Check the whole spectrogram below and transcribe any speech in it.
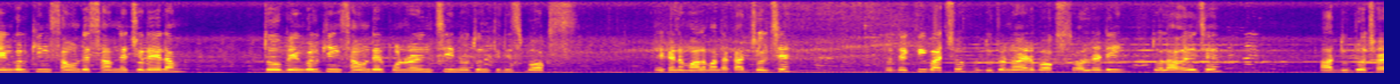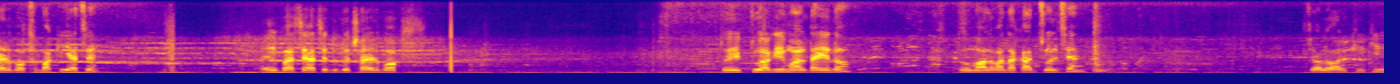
বেঙ্গল কিং সাউন্ডের সামনে চলে এলাম। তো বেঙ্গল কিং সাউন্ডের পনেরো ইঞ্চি নতুন তিরিশ বক্স এখানে মাল বাঁধা কাজ চলছে। তো দেখতেই পাচ্ছ, দুটো নয়ের বক্স অলরেডি তোলা হয়েছে, আর দুটো ছয়ের বক্স বাকি আছে। এই পাশে আছে দুটো ছয়ের বক্স তো একটু আগেই মালটা এলো, তো মাল বাঁধা কাজ চলছে। চলো আর কি কি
